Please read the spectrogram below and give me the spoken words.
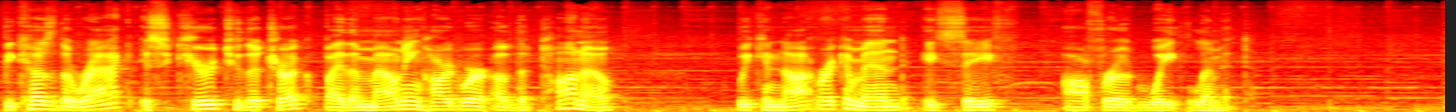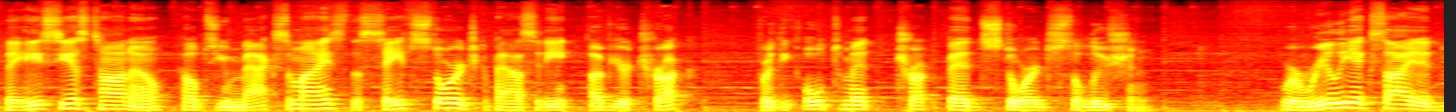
Because the rack is secured to the truck by the mounting hardware of the tonneau, we cannot recommend a safe off-road weight limit. The ACS tonneau helps you maximize the safe storage capacity of your truck for the ultimate truck bed storage solution. We're really excited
